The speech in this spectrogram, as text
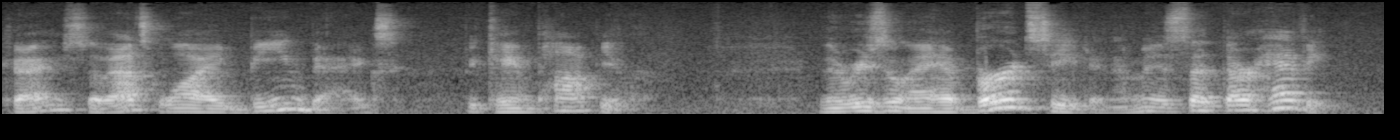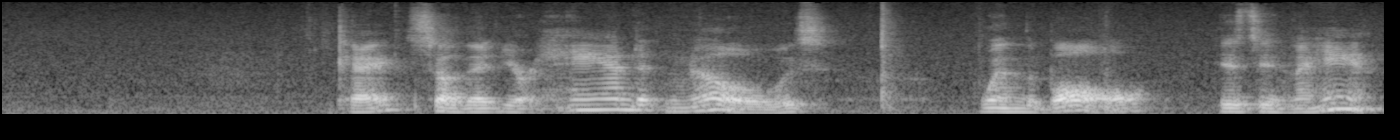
Okay, so that's why bean bags became popular. And the reason they have bird seed in them is that they're heavy. Okay, so that your hand knows when the ball is in the hand.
